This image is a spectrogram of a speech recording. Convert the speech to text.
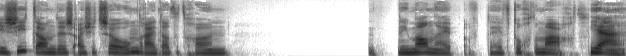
je ziet dan dus, als je het zo omdraait, dat het gewoon... Die man heeft, heeft toch de macht. ja.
